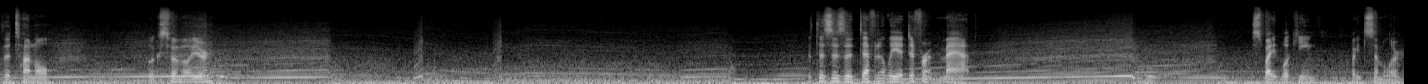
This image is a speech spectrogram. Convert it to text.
The tunnel looks familiar. But this is a definitely a different map. Despite looking quite similar.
